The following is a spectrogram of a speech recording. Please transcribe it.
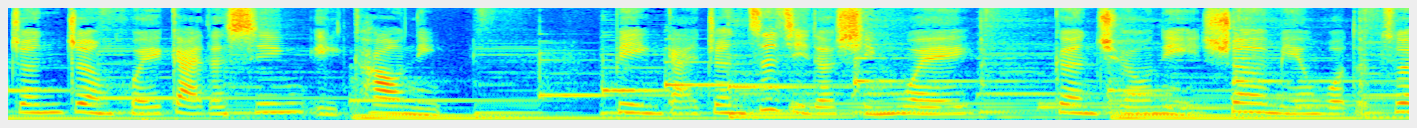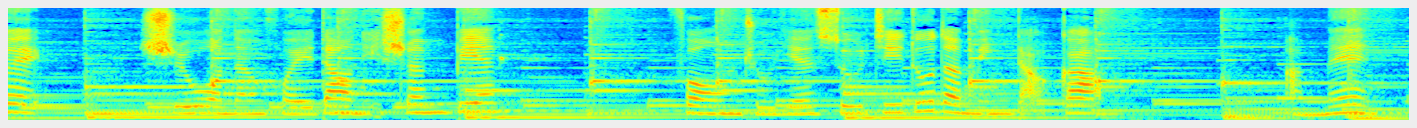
真正悔改的心倚靠你。并改正自己的行为，更求你赦免我的罪，使我能回到你身边。奉主耶稣基督的名祷告，阿门。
